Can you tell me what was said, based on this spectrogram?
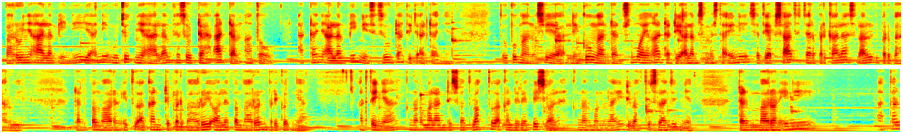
barunya alam ini yakni wujudnya alam sesudah Adam atau adanya alam ini sesudah tidak adanya. Tubuh manusia, lingkungan, dan semua yang ada di alam semesta ini setiap saat secara berkala selalu diperbaharui. Dan pembaharuan itu akan diperbaharui oleh pembaharuan berikutnya. Artinya, kenormalan di suatu waktu akan direvisi oleh kenormalan lain di waktu selanjutnya. Dan pembaharuan ini akan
